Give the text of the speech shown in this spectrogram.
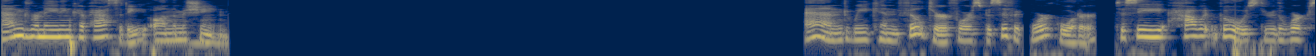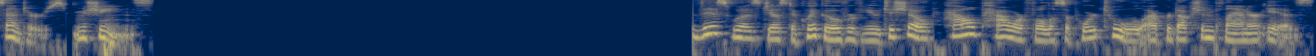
and remaining capacity on the machine. And we can filter for a specific work order to see how it goes through the work centers, machines. This was just a quick overview to show how powerful a support tool our production planner is.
